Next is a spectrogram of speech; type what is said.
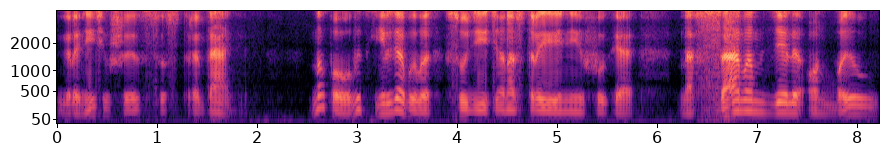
граничившее с состраданием. Но по улыбке нельзя было судить о настроении Фуке. На самом деле он был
